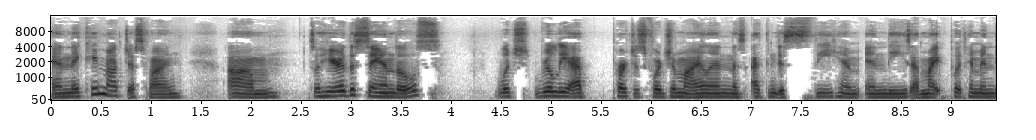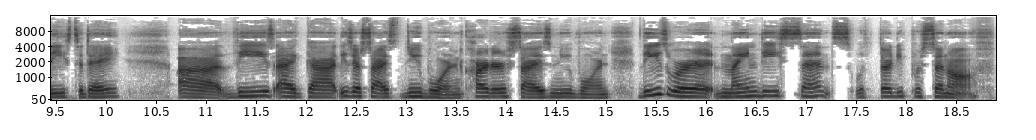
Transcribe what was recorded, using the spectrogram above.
and they came out just fine. Um, so here are the sandals, which really I purchased for Jamilin. I can just see him in these. I might put him in these today. Uh, these I got, these are size newborn, Carter size newborn. These were 90 cents with 30% off.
